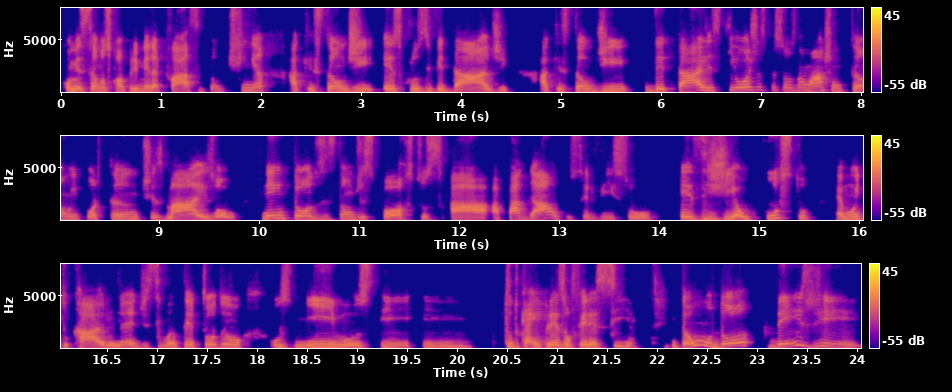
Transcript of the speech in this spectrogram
começamos com a primeira classe, então tinha a questão de exclusividade, a questão de detalhes que hoje as pessoas não acham tão importantes mais, ou nem todos estão dispostos a, a pagar o que o serviço exigia, o custo é muito caro, né, de se manter todos os mimos e, e tudo que a empresa oferecia. Então mudou desde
